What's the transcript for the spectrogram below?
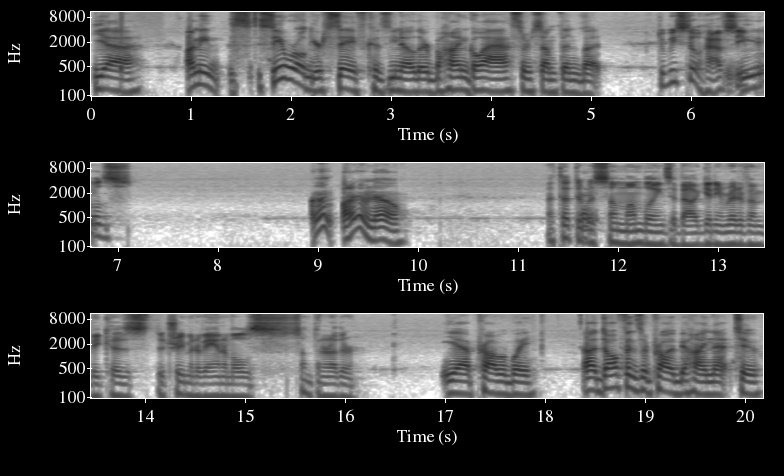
Yeah. I mean, S- SeaWorld, you're safe because, you know, they're behind glass or something, but Do we still have SeaWorlds? I don't, I don't know. I thought there was some mumblings about getting rid of them because the treatment of animals, something or other. Yeah, probably. Uh, dolphins are probably behind that too.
